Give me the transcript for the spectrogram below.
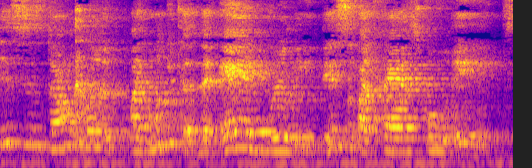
It's just don't look like look at the the egg really. This is like fast food eggs.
